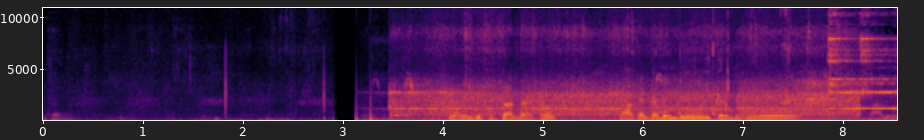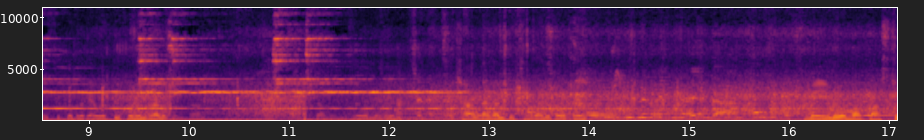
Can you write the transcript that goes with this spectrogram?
ఇక ఇది పుట్ట అన్నట్టు నాకంటే ముందు ఇద్దరు ముగ్గురు పాలు వచ్చి కొబ్బరికాయ పెట్టి పోయినరు అనుకుంటా. మంచిగా ఉన్నది శాంతంగా అనిపించింది అడిగిపోతే మేము మా ఫస్ట్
